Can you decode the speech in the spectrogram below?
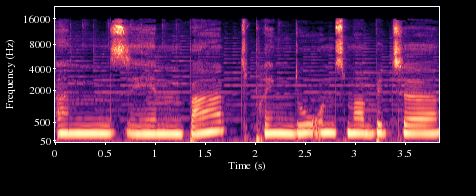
Ansehen, Bart, bring du uns mal bitte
